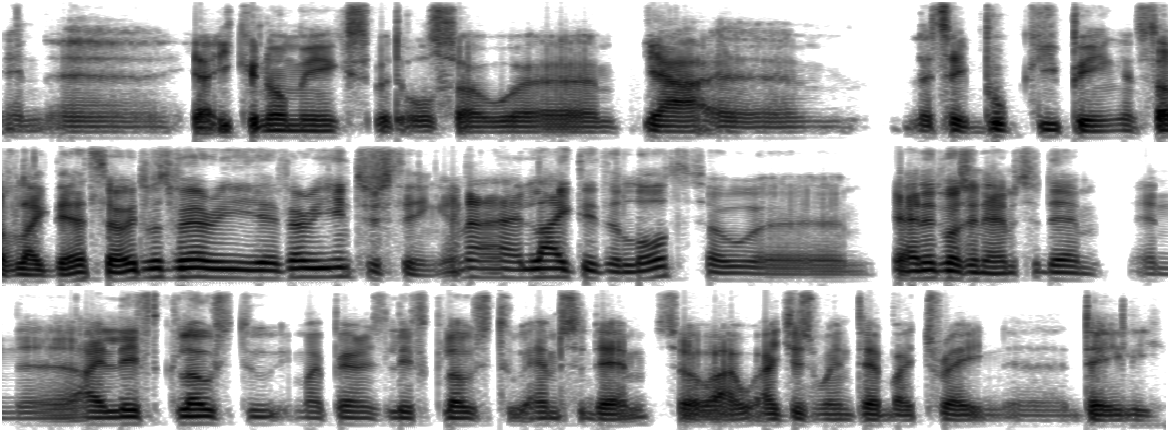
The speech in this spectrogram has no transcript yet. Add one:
and uh, yeah, economics, but also um, yeah. Um, let's say bookkeeping and stuff like that. So it was very, uh, very interesting, and I liked it a lot. So uh, and it was in Amsterdam, and uh, I lived close to my parents lived close to Amsterdam, so I, I just went there by train uh, daily.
